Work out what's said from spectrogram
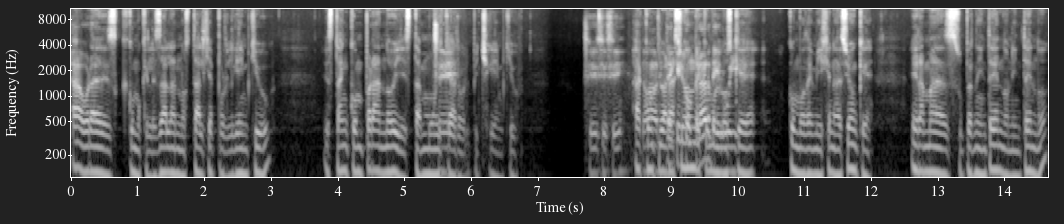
ahora es como que les da la nostalgia por el GameCube. Están comprando y está muy caro el pinche GameCube. Sí, sí, sí. A comparación de como los que, como de mi generación que era más Super Nintendo, Nintendo,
